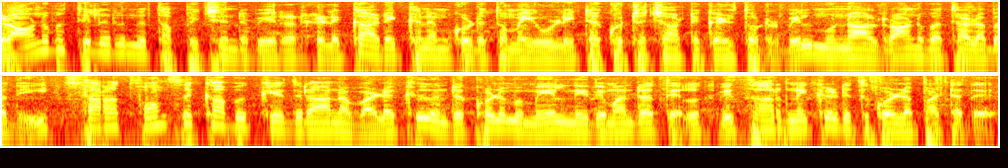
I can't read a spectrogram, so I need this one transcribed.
ராணுவத்திலிருந்து தப்பிச் சென்ற வீரர்களுக்கு அடைக்கலம் கொடுத்தமை உள்ளிட்ட குற்றச்சாட்டுகள் தொடர்பில் முன்னாள் ராணுவ தளபதி சரத் பான்செக்காவுக்கு எதிரான வழக்கு இன்று கொழும்பு மேல் நீதிமன்றத்தில் விசாரணைக்கு எடுத்துக் கொள்ளப்பட்டது.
